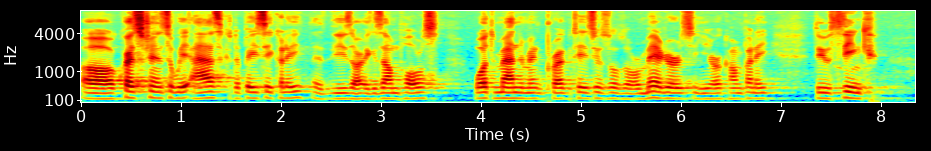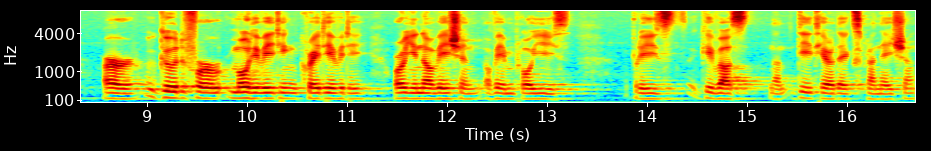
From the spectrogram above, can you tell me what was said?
Uh, questions we asked basically, uh, these are examples. What management practices or measures in your company do you think are good for motivating creativity or innovation of employees? Please give us a detailed explanation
